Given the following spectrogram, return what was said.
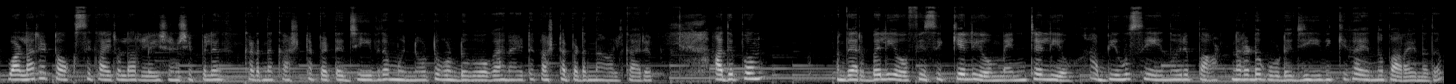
വളരെ ടോക്സിക് ആയിട്ടുള്ള റിലേഷൻഷിപ്പിൽ കിടന്ന് കഷ്ടപ്പെട്ട് ജീവിതം മുന്നോട്ട് കൊണ്ടുപോകാനായിട്ട് കഷ്ടപ്പെടുന്ന ആൾക്കാർ അതിപ്പം വെർബലിയോ ഫിസിക്കലിയോ മെന്റലിയോ അബ്യൂസ് ചെയ്യുന്ന ഒരു പാർട്ട്ണറുടെ കൂടെ ജീവിക്കുക എന്ന് പറയുന്നത്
